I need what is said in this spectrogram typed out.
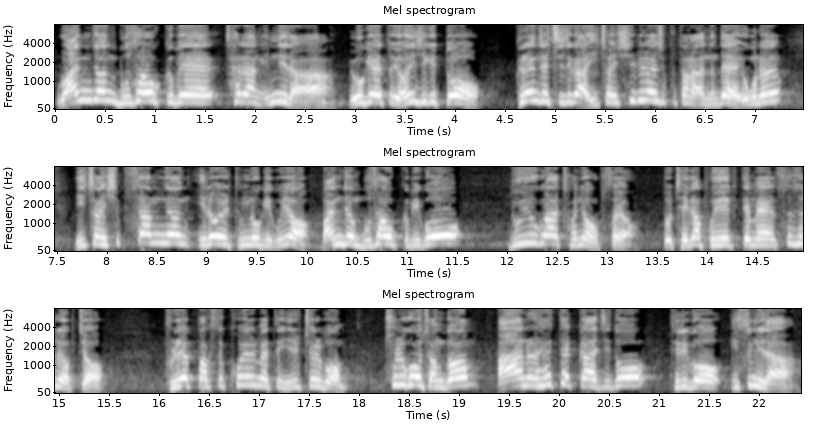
완전 무사호급의 차량입니다. 요게 또 연식이 또 그랜저 치즈가 2011년식부터 나왔는데 요거는 2013년 1월 등록이고요. 완전 무사호급이고 누유가 전혀 없어요. 또 제가 보유했기 때문에 수수료 없죠. 블랙박스 코일 매트 일주일보험, 출고 점검, 많은 혜택까지도 드리고 있습니다.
